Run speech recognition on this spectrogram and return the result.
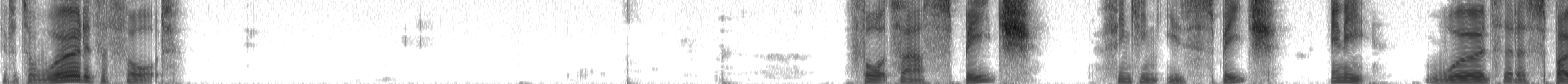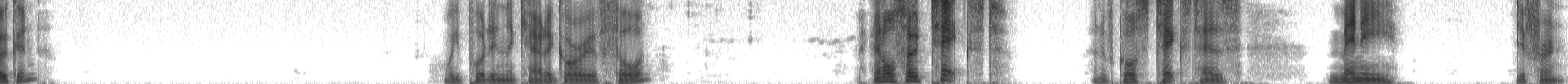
If it's a word, it's a thought. Thoughts are speech. Thinking is speech. Any words that are spoken, we put in the category of thought. And also text. And of course, text has many different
